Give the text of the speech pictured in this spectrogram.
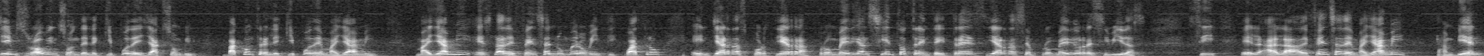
James Robinson del equipo de Jacksonville va contra el equipo de Miami. Miami es la defensa número 24 en yardas por tierra, promedian 133 yardas en promedio recibidas. Sí, a la defensa de Miami también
